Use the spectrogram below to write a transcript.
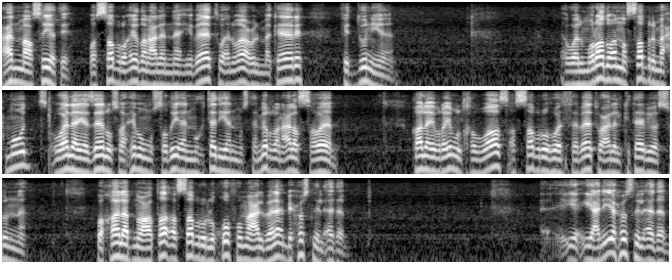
عن معصيته والصبر أيضا على النائبات وأنواع المكاره في الدنيا. والمراد أن الصبر محمود ولا يزال صاحبه مستضيئا مهتديا مستمرا على الصواب. قال إبراهيم الخواص الصبر هو الثبات على الكتاب والسنة. وقال ابن عطاء الصبر الوقوف مع البلاء بحسن الأدب. يعني إيه حسن الأدب؟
